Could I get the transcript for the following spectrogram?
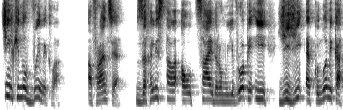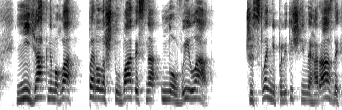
тільки но виникла. А Франція взагалі стала аутсайдером у Європі, і її економіка ніяк не могла перелаштуватись на новий лад. Численні політичні негаразди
